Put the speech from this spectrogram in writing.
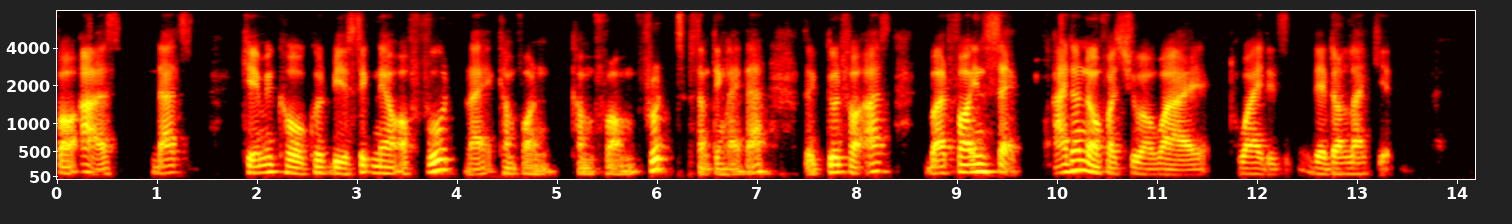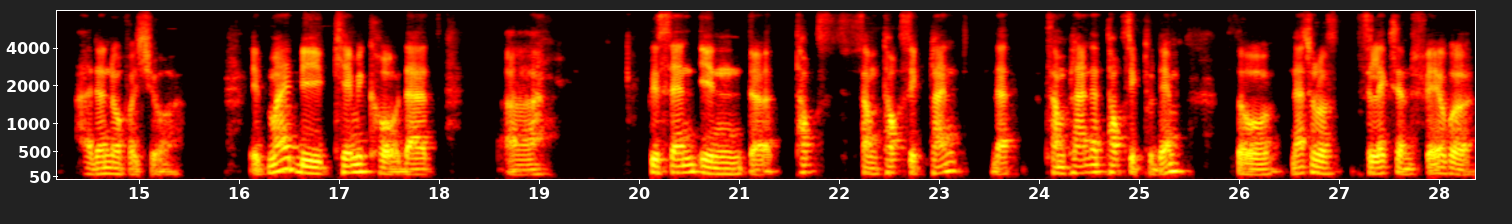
for us, that chemical could be a signal of food, right? Come from come from fruit, something like that. So good for us. But for insect, I don't know for sure why why this, they don't like it. I don't know for sure. It might be chemical that uh, present in the tox some toxic plant that some plant that toxic to them. So natural selection favor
